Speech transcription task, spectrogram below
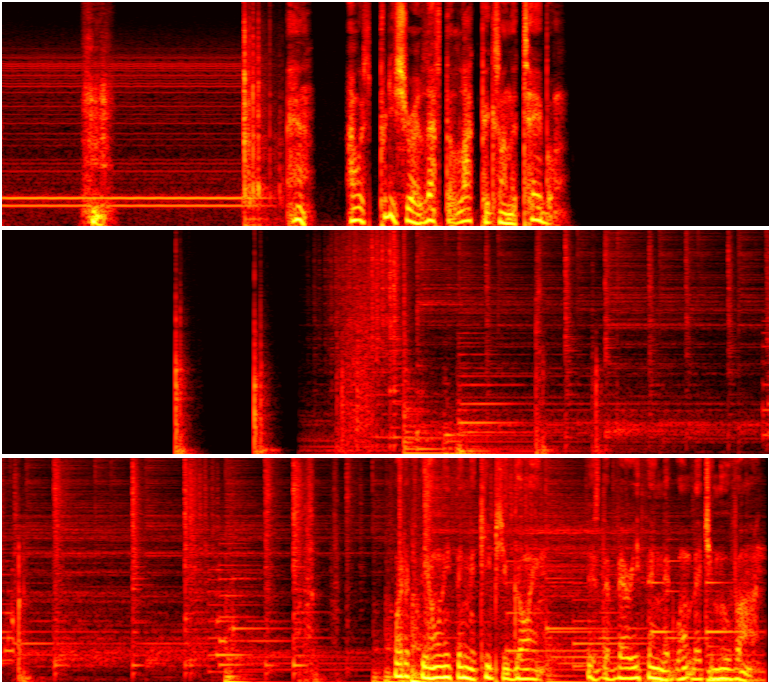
Hmm. I was pretty sure I left the lockpicks on the table. What if the only thing that keeps you going is the very thing that won't let you move on?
